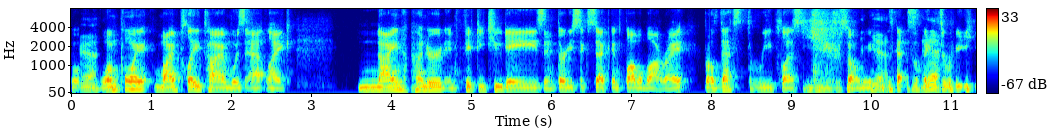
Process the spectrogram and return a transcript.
Yeah. one point, my playtime was at like 952 days and 36 seconds, blah, blah, blah. Right. Bro, that's three plus years on me. Yeah. That's like Yeah. three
